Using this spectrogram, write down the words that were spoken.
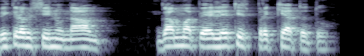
વિક્રમસિંહનું નામ ગામમાં પહેલેથી જ પ્રખ્યાત હતું.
